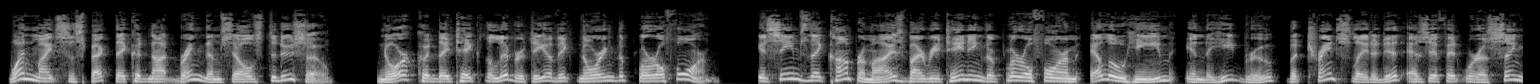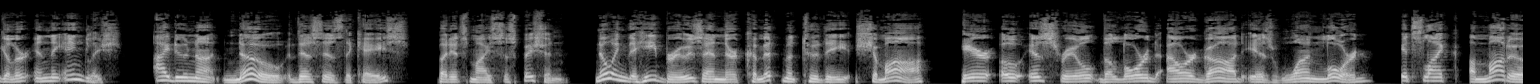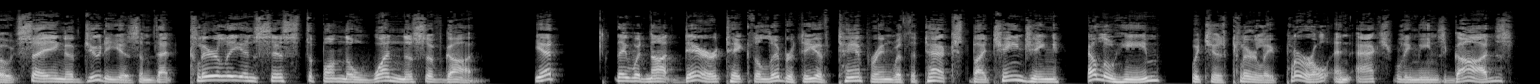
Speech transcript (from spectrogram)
One might suspect they could not bring themselves to do so, nor could they take the liberty of ignoring the plural form. It seems they compromised by retaining the plural form Elohim in the Hebrew, but translated it as if it were a singular in the English. I do not know this is the case, but it's my suspicion. Knowing the Hebrews and their commitment to the Shema, Hear, O Israel, the Lord our God is one Lord, it's like a motto saying of Judaism that clearly insists upon the oneness of God. Yet, they would not dare take the liberty of tampering with the text by changing Elohim, which is clearly plural and actually means gods,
